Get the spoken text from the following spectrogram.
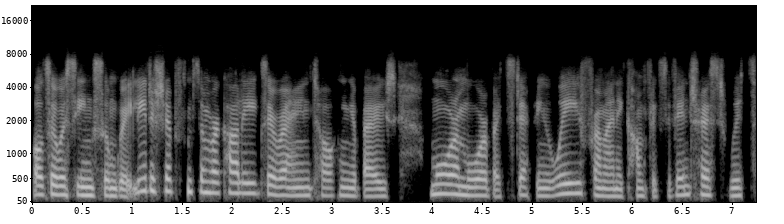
Also, we're seeing some great leadership from some of our colleagues around talking about more and more about stepping away from any conflicts of interest with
